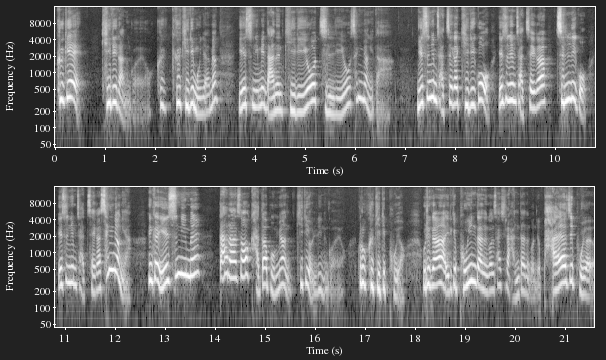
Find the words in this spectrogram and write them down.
그게 길이라는 거예요. 그, 그 길이 뭐냐면 예수님이 나는 길이요, 진리요, 생명이다. 예수님 자체가 길이고 예수님 자체가 진리고 예수님 자체가 생명이야. 그러니까 예수님을 따라서 가다 보면 길이 열리는 거예요. 그리고 그 길이 보여. 우리가 이렇게 보인다는 건 사실 안다는 거죠. 봐야지 보여요.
